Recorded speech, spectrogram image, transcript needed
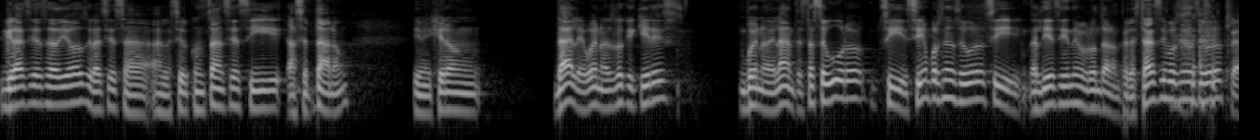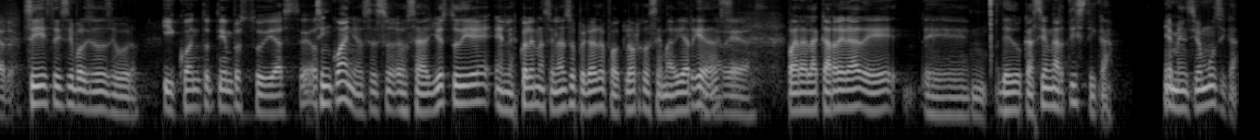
gracias a Dios, gracias a, a las circunstancias, sí aceptaron. Y me dijeron, dale, bueno, es lo que quieres. Bueno, adelante, ¿estás seguro? Sí, 100% seguro. Sí, al día siguiente me preguntaron, ¿pero estás 100% seguro? claro. Sí, estoy 100% seguro. ¿Y cuánto tiempo estudiaste? Cinco años. o sea, yo estudié en la Escuela Nacional Superior de Folclore José María Arguedas, para la carrera de, de, educación artística. En mención música.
